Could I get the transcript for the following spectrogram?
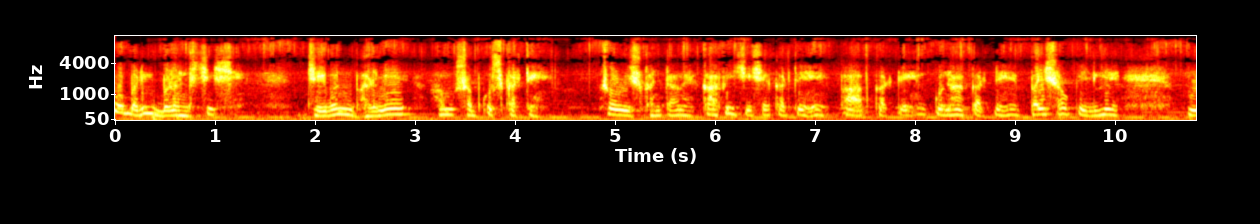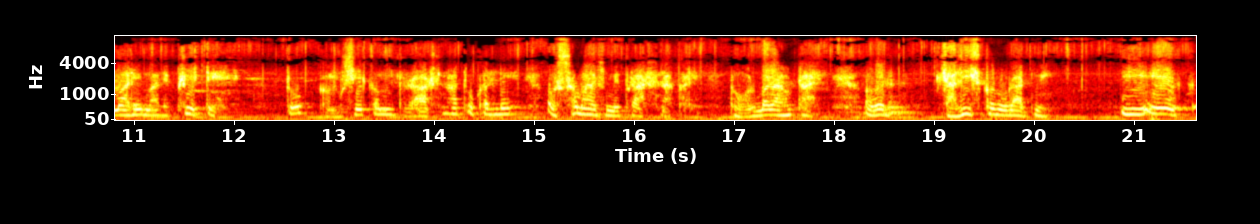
वो बड़ी बुलंद चीज़ है। जीवन भर में हम सब कुछ करते हैं। चौबीस घंटा में काफ़ी चीज़ें करते हैं, पाप करते हैं, गुनाह करते हैं, पैसों के लिए मारे मारे फिरते हैं। तो कम से कम प्रार्थना तो कर ले और समाज में प्रार्थना करें तो और बड़ा होता है। अगर चालीस करोड़ आदमी, ये एक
